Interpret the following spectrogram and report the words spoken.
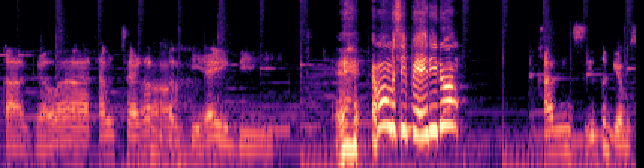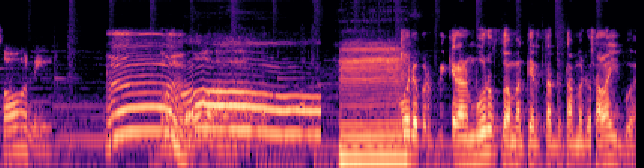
Kagak lah, kan saya kan Oh. bukan PAD. Eh, emang masih PAD doang? Kan itu game Sony. Hmm, Oh. Hmm. gue udah berpikiran buruk tuh sama Tirta ditambah dosa lagi gue.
